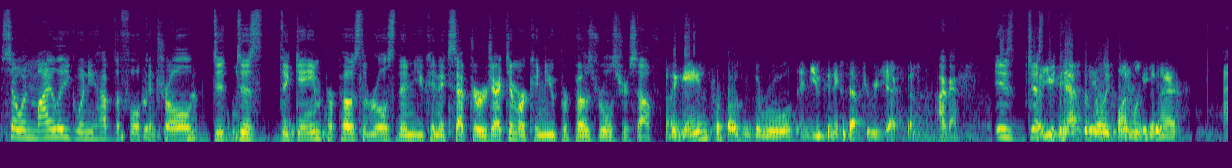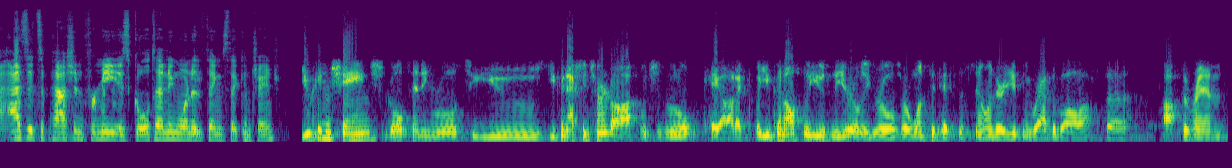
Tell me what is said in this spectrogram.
So in my league, when you have the full control, do, does the game propose the rules? Then you can accept or reject them, or can you propose rules yourself? The game proposes the rules, and you can accept or reject them. Okay. Is just so you can have some really fun ones in there as it's a passion for me, is goaltending one of the things that can change? You can change goaltending rules to use. You can actually turn it off, which is a little chaotic, but you can also use the EuroLeague rules, where once it hits the cylinder, you can grab the ball off the off the rim.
